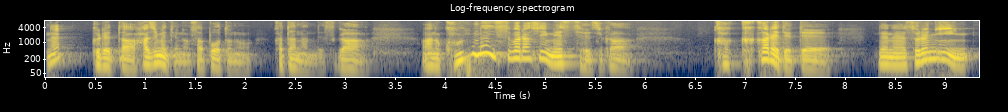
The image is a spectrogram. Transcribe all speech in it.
ねくれた初めてのサポートの方なんですがあのこんなに素晴らしいメッセージが書かれててでねそれに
